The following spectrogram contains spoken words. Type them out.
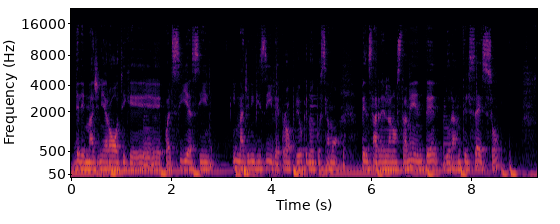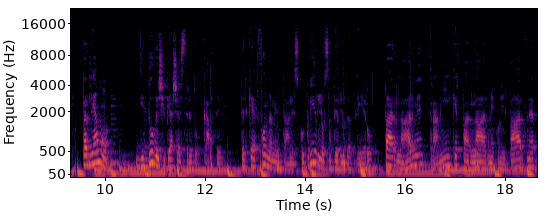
delle immagini erotiche, qualsiasi, immagini visive proprio che noi possiamo pensare nella nostra mente durante il sesso. Parliamo di dove ci piace essere toccate, perché è fondamentale scoprirlo, saperlo davvero, parlarne tra amiche, parlarne con il partner,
